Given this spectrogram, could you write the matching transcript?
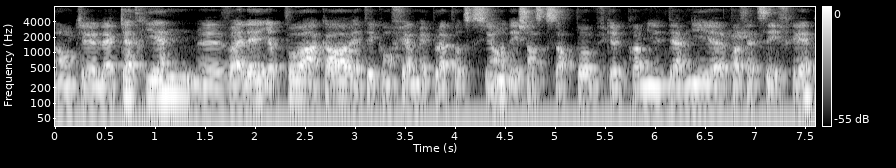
Donc, euh, le quatrième euh, volet, il n'a pas encore été confirmé pour la production. Des chances qu'il ne sorte pas vu que le dernier n'a pas fait ses frais.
